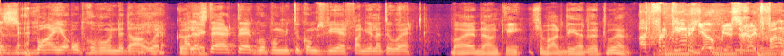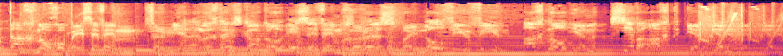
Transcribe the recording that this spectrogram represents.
is baie opgewonde daaroor. Alle sterkte, ek hoop om die toekoms weer van julle te hoor. Baie dankie. Se waardeer dit, hoor. Adverteer jou besigheid vandag nog op SFM. Vir meer inligting skakel SFM gerus by 044 801 7811.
